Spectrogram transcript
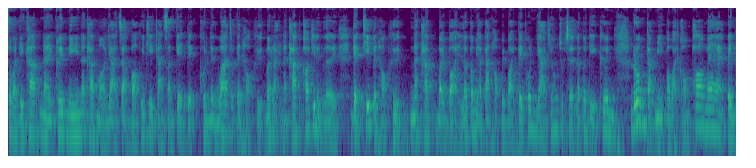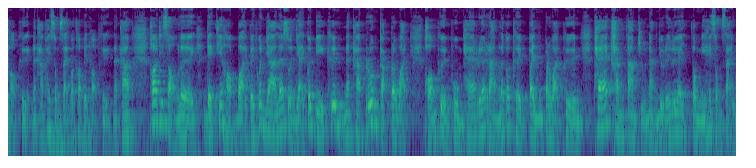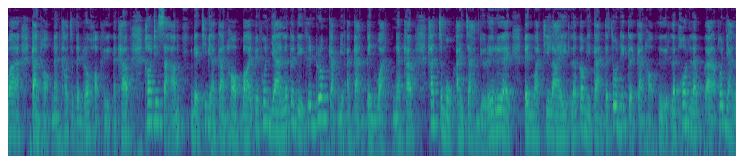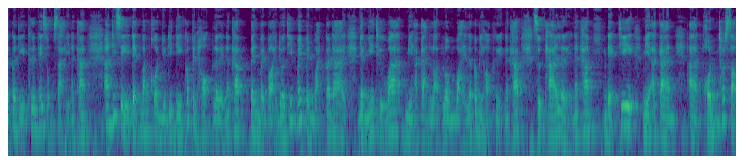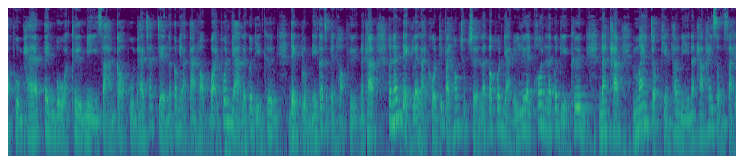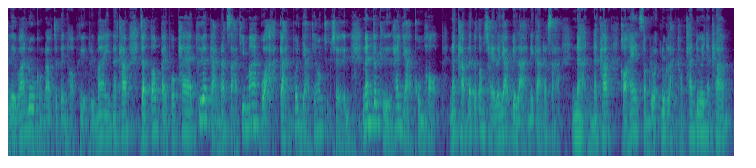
สวัสดีครับ ในคลิปนี้นะครับหมออยากจะบอกวิธีการสังเกตเด็กคนหนึ่งว่าจะเป็นหอบหืดเมื่อไหร่นะครับ ข้อที่หนึ่งเลย เด็กที่เป็นหอบหืดนะครับบ่อยๆ แล้วก็มีอาการหอบบ่อยๆ ไปพ่นยาที่ห้องฉุกเฉินแล้วก็ดีขึ้น ร่วมกับมีประวัติของพ่อแม่เป็นหอบหืดนะครับให้สงสัยว่าเขาเป็นหอบหืดนะครับ ข้อที่สองเลย เด็กที่หอบบ่อยไปพ่นยาแล้วส่วนใหญ่ก็ดีขึ้นนะครับร่วมกับประวัติของผื่นภูมิแพ้เรื้อรัง แล้วก็เคยเป็นประวัติผื่นแพ้คันตามผิวหนังอยู่เรื่อย ๆ ตรงนี้ให้สงสัยว่าการหอบนั้นเขาจะเป็นโรคหอบหืดนะครับ ข้อที่ 3 เด็กที่มีอาการหอบบ่อยไปพ่นยาแล้วก็ดีขึ้นร่วมกับมีอาการเป็นหวัดนะครับ คัดจมูกไอจามอยู่เรื่อยๆ เป็นหวัดทีไรแล้วก็มีการกระตุ้นให้เกิดการหอบหืด และพ่นแล้วพ่นยาแล้วก็ดีขึ้นให้สงสัยนะครับ อันที่ 4 เด็กบางคนอยู่ดีๆ ก็เป็นหอบเลยนะครับ เป็นบ่อยๆ โดยที่ไม่เป็นหวัดก็ได้ อย่างนี้ถือว่ามีอาการหลอดลมไวแล้วก็มีหอบหืดนะครับ สุดท้ายเลยนะครับ เด็กที่มีอาการผลทดสอบภูมิแพ้เป็นบวกคือมีสารก่อภูมิแพ้ชัดเจน แล้วก็มีอาการหอบบ่อยพ่นยาแล้วก็ดีขึ้น เด็กกลุ่มนี้ก็จะเป็นหอบหืดนะครับ เพราะฉะนั้นเด็กหลาย ๆ คนที่ไปห้องฉุกเฉินแล้วก็พ่นยาเรื่อยๆพ่นแล้วก็ดีขึ้นนะครับ ไม่จบเพียงเท่านี้นะครับ ให้สงสัยเลยว่าลูกของเราจะเป็นหอบหืดหรือไม่นะครับ จะต้องไปพบแพทย์เพื่อการรักษาที่มากกว่าการพ่นยาที่ห้องฉุกเฉิน นั่นก็คือให้ยาคุมหอบนะครับ แล้วก็ต้องใช้ระยะเวลาในการรักษานานนะครับ ขอให้สำรวจลูกหลานของท่านด้วยนะครับ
